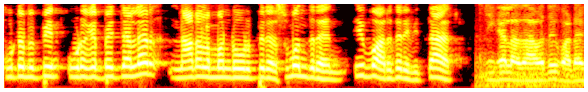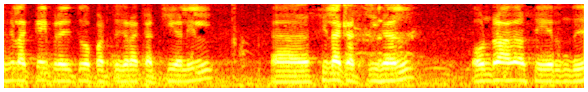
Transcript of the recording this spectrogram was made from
கூட்டமைப்பின் ஊடக பேச்சாளர் நாடாளுமன்ற உறுப்பினர் சுமந்திரன் இவ்வாறு தெரிவித்தார். கட்சிகள் அதாவது வடகிழக்கை பிரதித்துவப்படுத்துகிற கட்சிகளில் சில கட்சிகள் ஒன்றாக சேர்ந்து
